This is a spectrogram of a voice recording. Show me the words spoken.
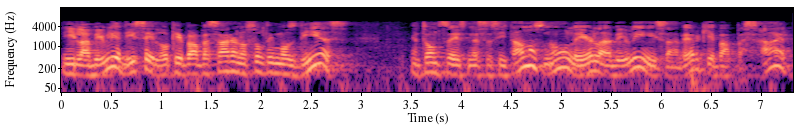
y la Biblia dice lo que va a pasar en los últimos días. Entonces necesitamos no leer la Biblia y saber qué va a pasar.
